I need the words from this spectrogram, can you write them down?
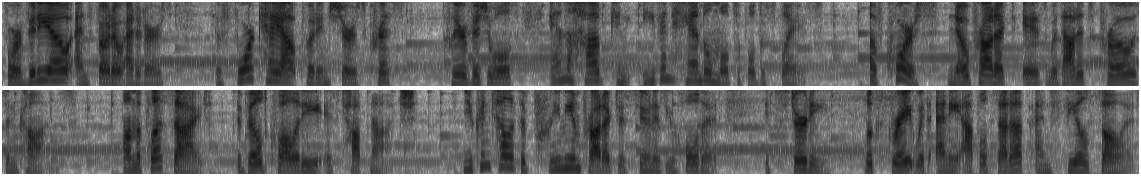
For video and photo editors, the 4K output ensures crisp, clear visuals, and the hub can even handle multiple displays. Of course, no product is without its pros and cons. On the plus side, the build quality is top-notch. You can tell it's a premium product as soon as you hold it. It's sturdy, looks great with any Apple setup, and feels solid.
